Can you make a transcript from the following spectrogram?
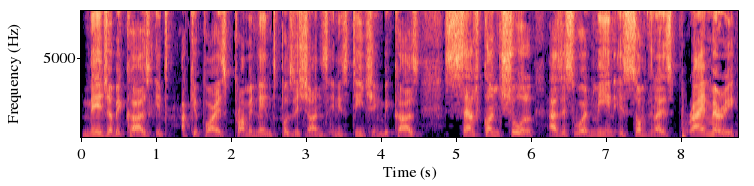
Major because it occupies prominent positions in his teaching, because self control, as this word mean is something that is primary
